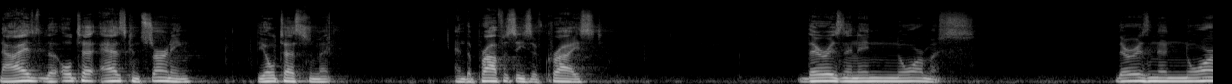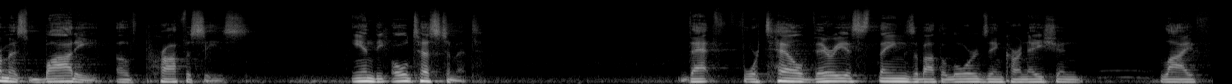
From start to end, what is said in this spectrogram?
Now, as the Old Te- as concerning the Old Testament and the prophecies of Christ, there is an enormous, there is an enormous body of prophecies in the Old Testament that foretell various things about the Lord's incarnation, life,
